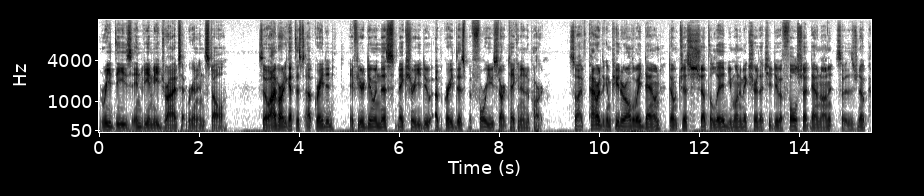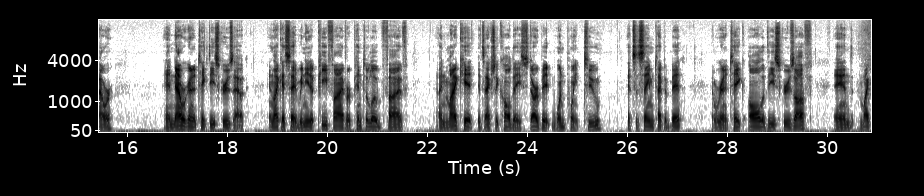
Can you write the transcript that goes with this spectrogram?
read these NVMe drives that we're going to install. So I've already got this upgraded. If you're doing this, make sure you do upgrade this before you start taking it apart. So I've powered the computer all the way down. Don't just shut the lid. You want to make sure that you do a full shutdown on it so there's no power. And now we're going to take these screws out. And like I said, we need a P5 or Pentalobe 5. In my kit, it's actually called a Starbit 1.2. It's the same type of bit. And we're going to take all of these screws off. And my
